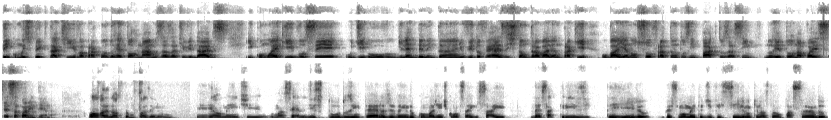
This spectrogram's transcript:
tem como expectativa para quando retornarmos às atividades e como é que você, o, o Guilherme Belentani, o Vitor Ferraz estão trabalhando para que o Bahia não sofra tantos impactos assim no retorno após essa quarentena? Olha, nós estamos fazendo realmente uma série de estudos internos e vendo como a gente consegue sair dessa crise terrível, desse momento dificílimo que nós estamos passando.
